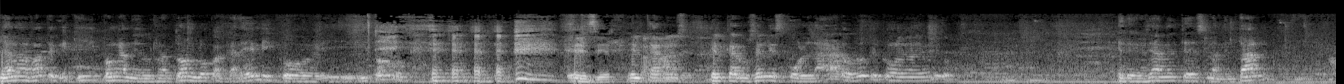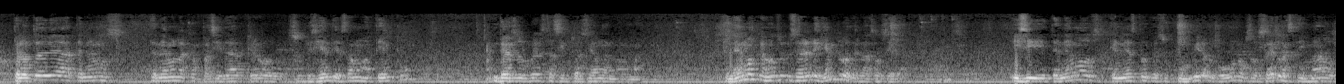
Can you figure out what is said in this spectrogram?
Ya no falta que aquí pongan el ratón loco académico y todo. Es cierto. El, carrus- el carrusel escolar, o no sé cómo le digo. Desgraciadamente es lamentable, pero todavía tenemos, tenemos la capacidad, creo, suficiente y estamos a tiempo de resolver esta situación anormal. Tenemos que nosotros ser el ejemplo de la sociedad. Y si tenemos que en esto que sucumbir algunos o ser lastimados,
